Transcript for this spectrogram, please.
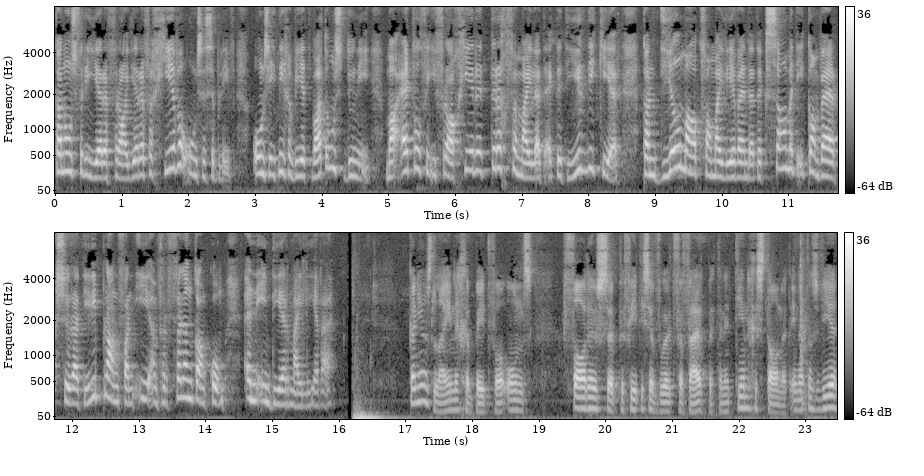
kan ons vir die Here vra, Here vergewe ons asseblief. Ons het nie geweet wat ons doen nie, maar ek wil vir u vra, gee dit terug vir my dat ek dit hierdie keer kan deel maak van my lewe en dat ek saam met u kan werk sodat hierdie plan van u in vervulling kan kom in en deur my lewe. Kan jy ons lyne gebed vir ons Vader se profetiese woord verwerp het en dit teengestaan het en dat ons weer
